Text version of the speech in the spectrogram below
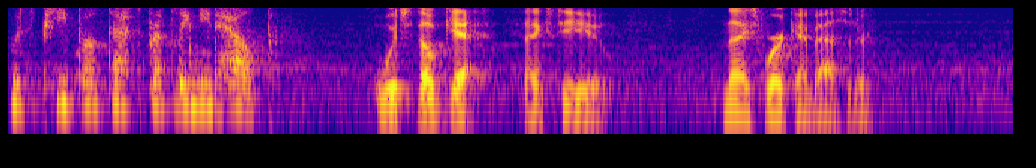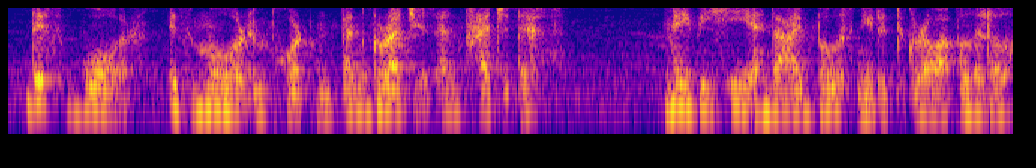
whose people desperately need help. Which they'll get, thanks to you. Nice work, Ambassador. This war is more important than grudges and prejudice. Maybe he and I both needed to grow up a little.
